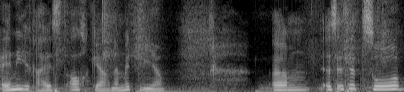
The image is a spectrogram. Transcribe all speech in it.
Annie reist auch gerne mit mir. Ähm, es ist jetzt so,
